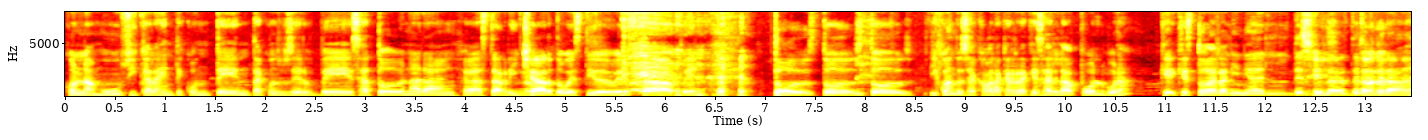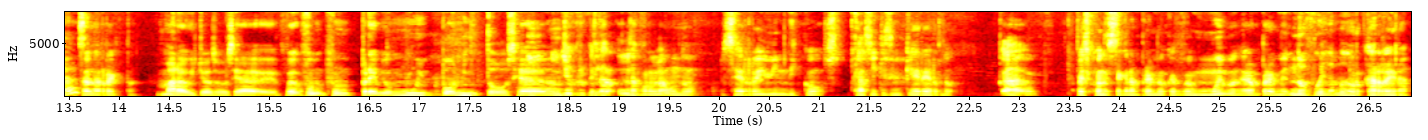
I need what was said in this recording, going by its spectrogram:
con la música, la gente contenta, con su cerveza, todo naranja, hasta Richardo vestido de Verstappen, todos, todos, todos. Y cuando se acaba la carrera que sale la pólvora, que, que es toda la línea del, de, las gradas. La, la recta. Maravilloso, o sea, fue, fue, un, premio muy bonito, o sea... yo creo que la, la Fórmula 1 se reivindicó, casi que sin quererlo, ah, pues con este gran premio que fue un muy buen gran premio. No fue la mejor carrera,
